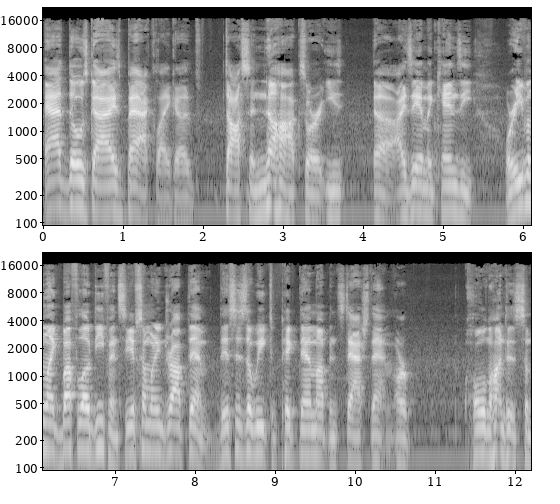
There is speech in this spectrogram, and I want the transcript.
Add those guys back, like a Dawson Knox or uh, Isaiah McKenzie or even like Buffalo defense, see if somebody dropped them. This is the week to pick them up and stash them, or hold on to some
